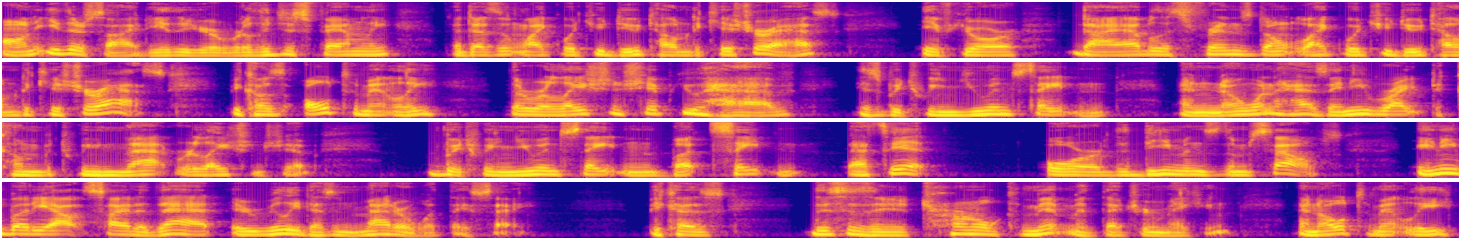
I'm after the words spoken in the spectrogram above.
on either side. Either your religious family that doesn't like what you do, tell them to kiss your ass. If your diabolist friends don't like what you do, tell them to kiss your ass. Because ultimately, the relationship you have is between you and Satan, and no one has any right to come between that relationship between you and Satan but Satan. That's it. Or the demons themselves. Anybody outside of that, it really doesn't matter what they say because this is an eternal commitment that you're making. And ultimately,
